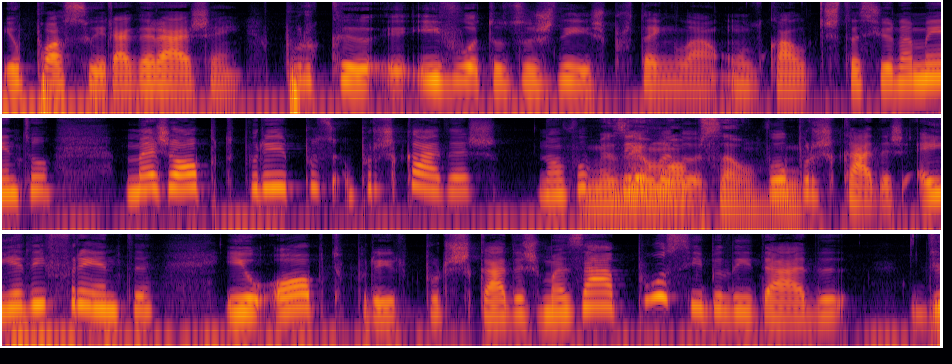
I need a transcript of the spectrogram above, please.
eu posso ir à garagem porque e vou todos os dias porque tenho lá um local de estacionamento, mas opto por ir por, por escadas. Não vou mas por é uma opção. Vou por escadas. Aí é diferente. Eu opto por ir por escadas, mas há a possibilidade de, de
